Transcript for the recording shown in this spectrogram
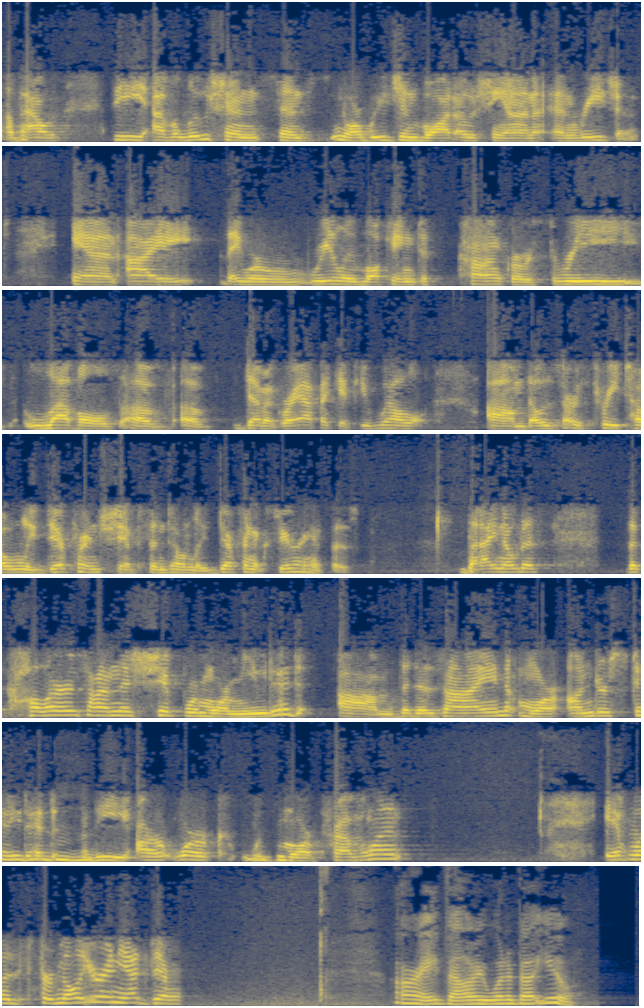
about the evolution since Norwegian bought Oceania and Regent. And I, they were really looking to conquer three levels of, of demographic, if you will. Um, those are three totally different ships and totally different experiences. But I noticed the colors on this ship were more muted. Um, the design more understated. Mm-hmm. The artwork was more prevalent. It was familiar and yet different. All right, Valerie, what about you?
